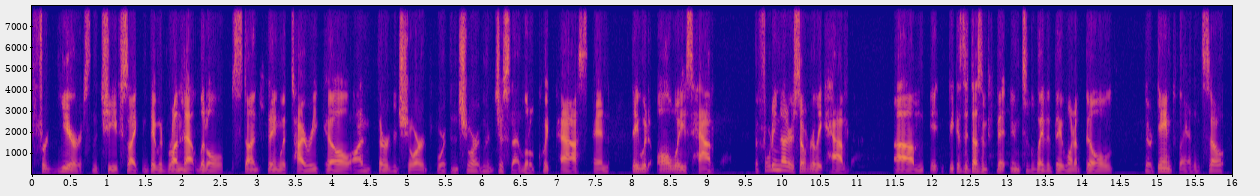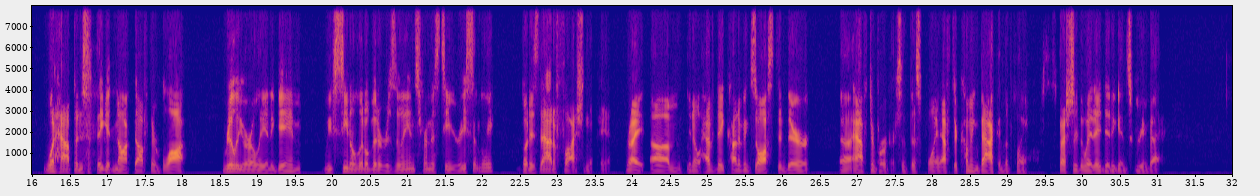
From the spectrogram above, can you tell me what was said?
for years the Chiefs like they would run that little stunt thing with Tyreek Hill on third and short, fourth and short, and just that little quick pass, and they would always have that. The 49ers don't really have that um, it, because it doesn't fit into the way that they want to build their game plan. And so, what happens if they get knocked off their block really early in a game? We've seen a little bit of resilience from this team recently, but is that a flash in the pan, right? Um, you know, have they kind of exhausted their uh, afterburners at this point after coming back in the playoffs, especially the way they did against Green Bay?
